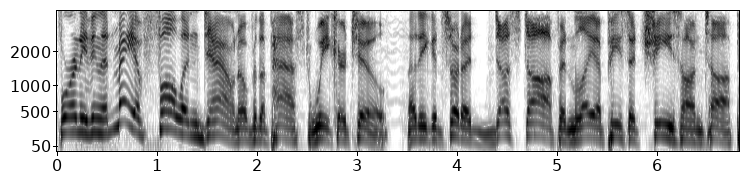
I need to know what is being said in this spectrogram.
for anything that may have fallen down over the past week or two that he could sort of dust off and lay a piece of cheese on top.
